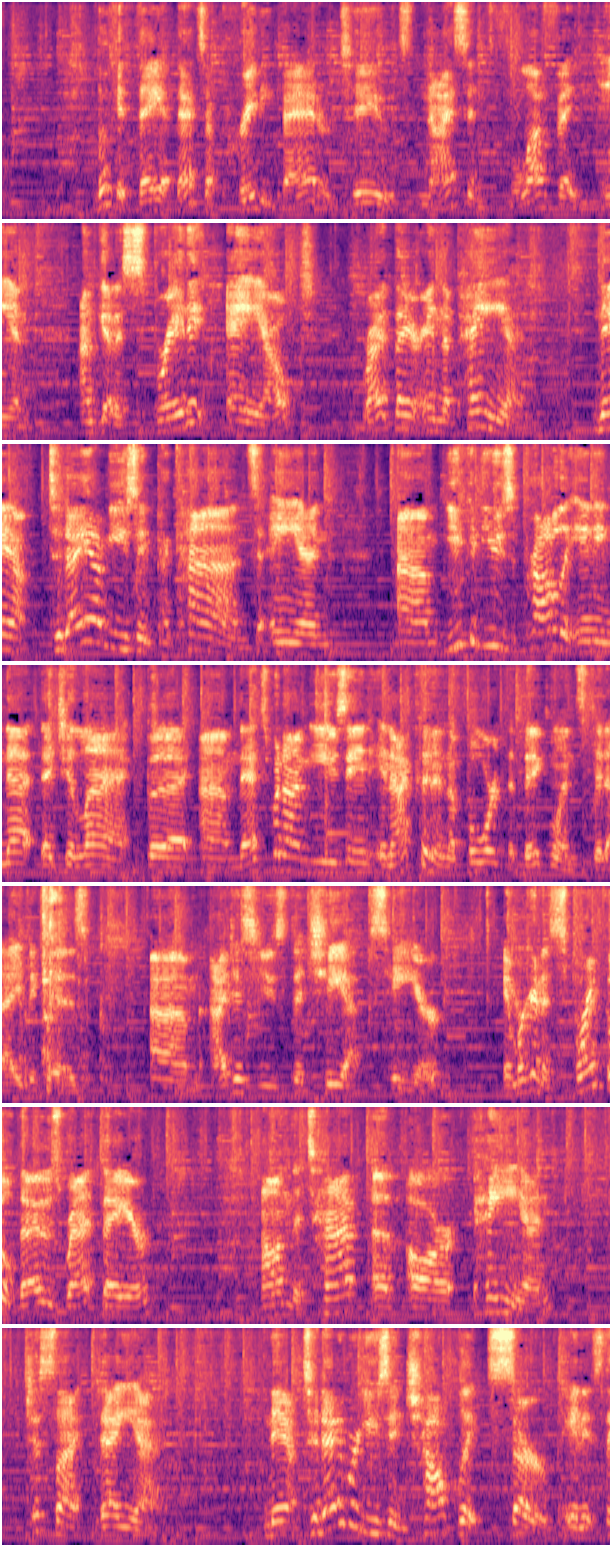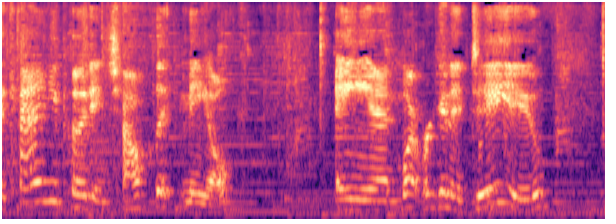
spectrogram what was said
Look at that, that's a pretty batter too. It's nice and fluffy. And I'm gonna spread it out right there in the pan. Now, today I'm using pecans and um, you could use probably any nut that you like, but um, that's what I'm using, and I couldn't afford the big ones today because um, I just used the chips here. And we're gonna sprinkle those right there on the top of our pan, just like that. Now, today we're using chocolate syrup, and it's the kind you put in chocolate milk. And what we're gonna do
